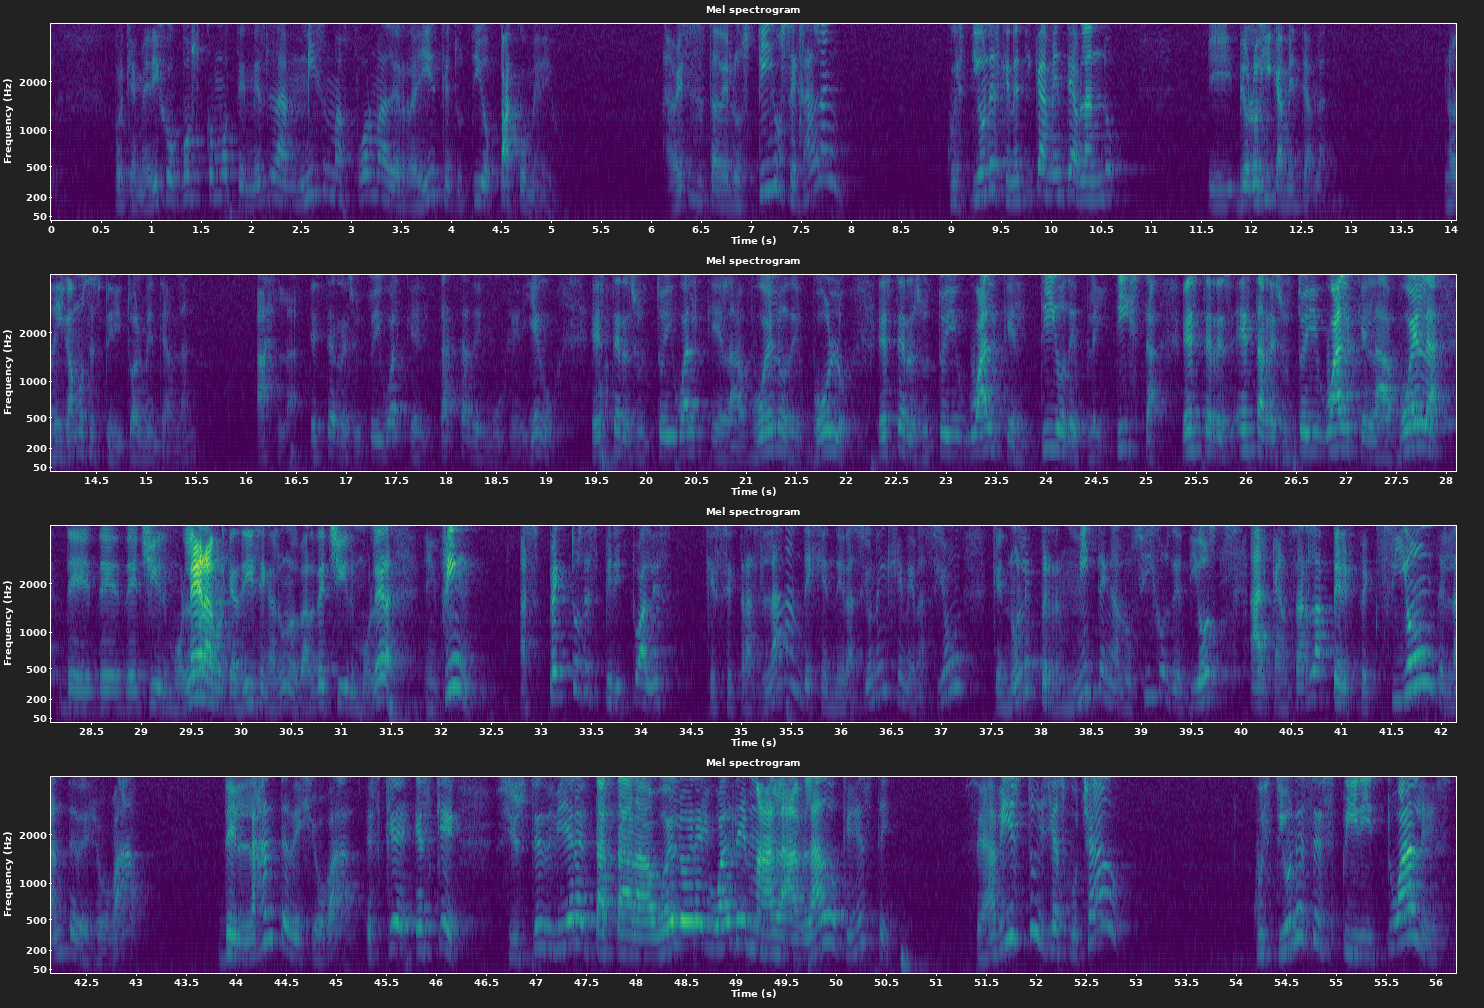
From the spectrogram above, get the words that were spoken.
Porque me dijo, vos cómo tenés la misma forma de reír que tu tío Paco, me dijo. A veces hasta de los tíos se jalan. Cuestiones genéticamente hablando y biológicamente hablando. No digamos espiritualmente hablando. Este resultó igual que el tata de mujeriego. Este resultó igual que el abuelo de bolo. Este resultó igual que el tío de pleitista. Este, esta resultó igual que la abuela de, chirmolera, porque así dicen algunos, ¿verdad? De chirmolera. En fin, aspectos espirituales que se trasladan de generación en generación, que no le permiten a los hijos de Dios alcanzar la perfección delante de Jehová. Delante de Jehová. Es que, es que, si usted viera el tatarabuelo era igual de mal hablado que este. Se ha visto y se ha escuchado. Cuestiones espirituales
